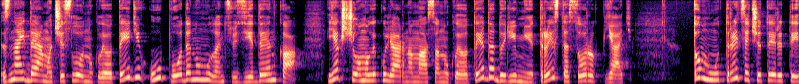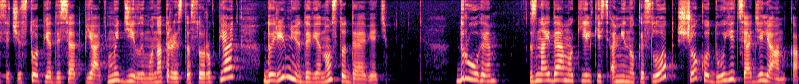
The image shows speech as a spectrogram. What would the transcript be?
Знайдемо число нуклеотидів у поданому ланцюзі ДНК, якщо молекулярна маса нуклеотида дорівнює 345. Тому 34 155 ми ділимо на 345 дорівнює 99. Друге. Знайдемо кількість амінокислот, що кодує ця ділянка.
